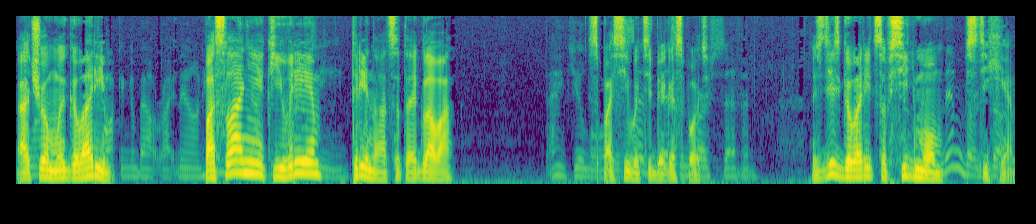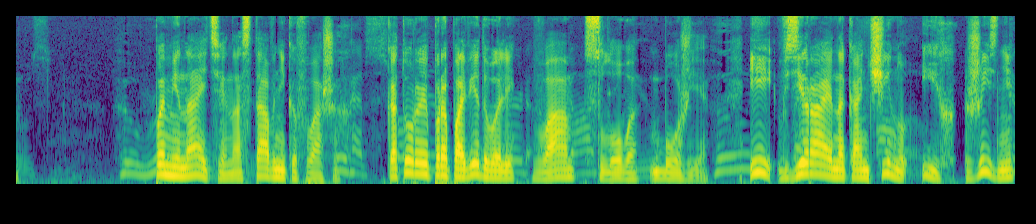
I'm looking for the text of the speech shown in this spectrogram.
о чем мы говорим. Послание к евреям, 13 глава. Спасибо тебе, Господь. Здесь говорится в седьмом стихе. «Поминайте наставников ваших, которые проповедовали вам Слово Божье, и, взирая на кончину их жизни,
